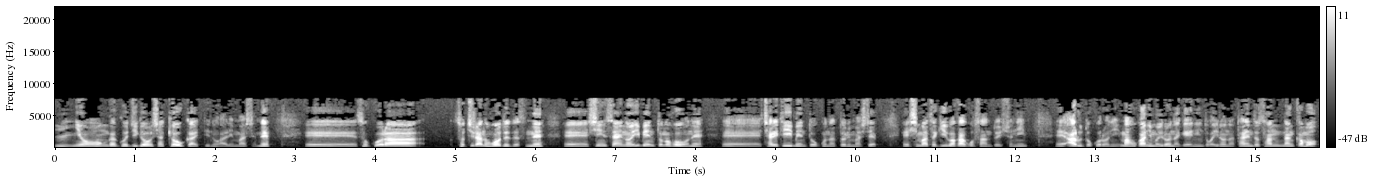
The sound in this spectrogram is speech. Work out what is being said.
うん、日本音楽事業者協会っていうのがありましてね、えー、そこらそちらの方でですね、えー、震災のイベントの方をね、えー、チャリティーイベントを行っておりまして、えー、島崎和歌子さんと一緒に、えあるところに、まあ、他にもいろんな芸人とかいろんなタレントさんなんかも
